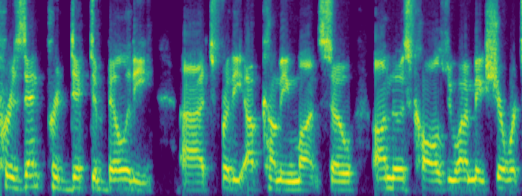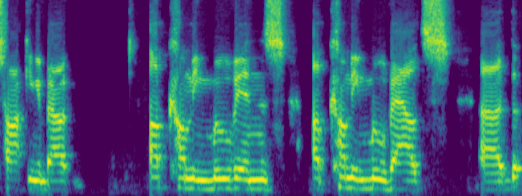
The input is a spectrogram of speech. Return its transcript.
present predictability uh, for the upcoming months. So on those calls, we want to make sure we're talking about upcoming move-ins, upcoming move-outs, uh, the,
